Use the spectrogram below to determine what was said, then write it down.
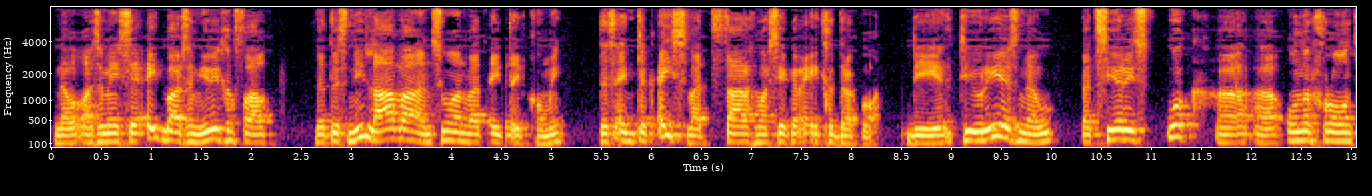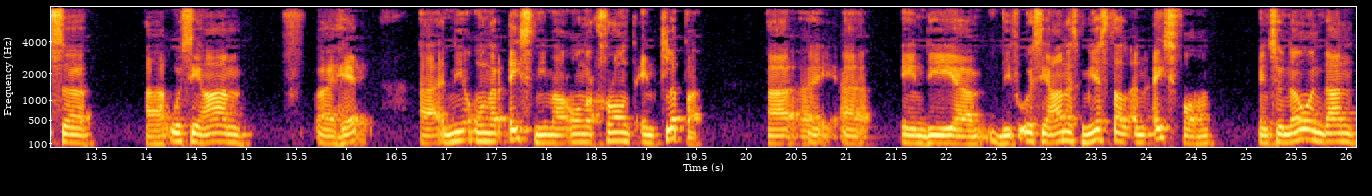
Nou as mense sê uitbars in hierdie geval, dit is nie lava en so aan wat uit uitkom nie. Dis eintlik ys wat stadig maar seker uitgedruk word. Die teorie is nou dat Ceres ook 'n uh, uh, ondergrondse uh, oseaan uh, het uh, nie onder ys nie maar ondergrond en klippe. Uh, uh, uh en die uh, die oseaan is meestal in ysvorm en so nou en dan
